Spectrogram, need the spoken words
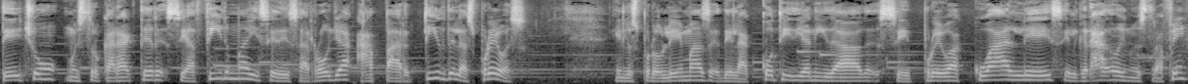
De hecho, nuestro carácter se afirma y se desarrolla a partir de las pruebas. En los problemas de la cotidianidad se prueba cuál es el grado de nuestra fe.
